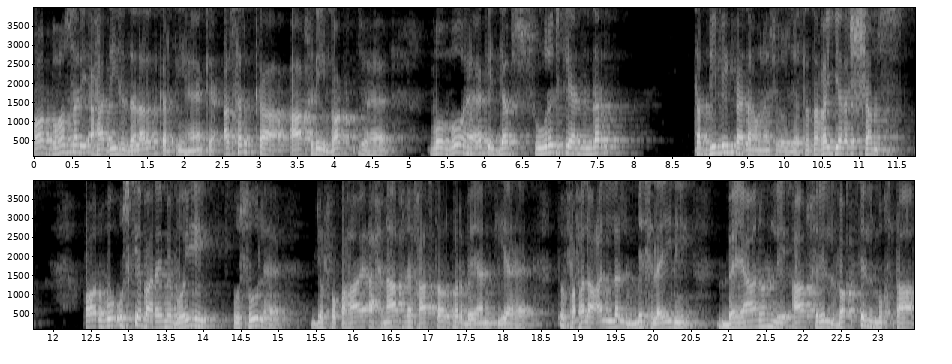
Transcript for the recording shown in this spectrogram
اور بہت ساری احادیث دلالت کرتی ہیں کہ عصر کا آخری وقت جو ہے، وہ وہ ہے کہ جب سورج کے اندر تبدیلی پیدا ہونا شروع ہو جائے تو تغیر شمس اور وہ اس کے بارے میں وہی اصول ہے جو فقہائے احناف نے خاص طور پر بیان کیا ہے، تو فلا المثلینی بیان الآخر الوقت المختار۔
